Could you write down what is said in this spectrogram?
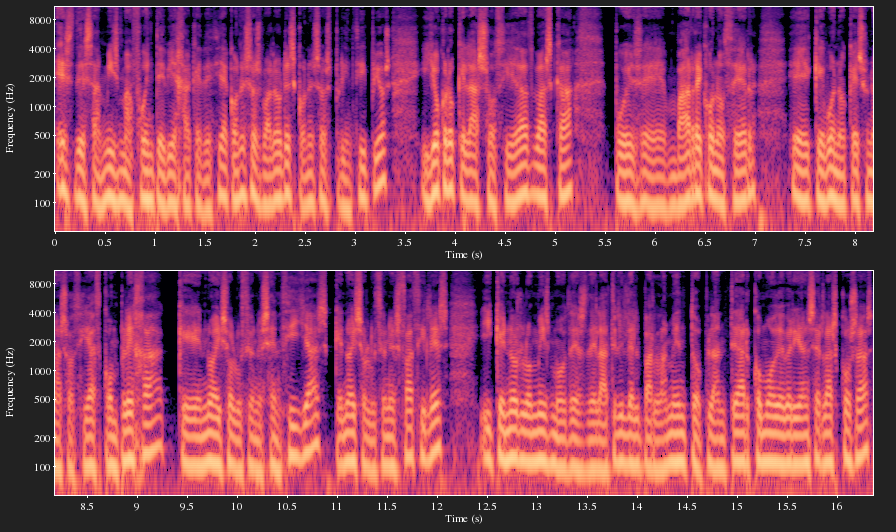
es de esa misma fuente vieja que decía, con esos valores, con esos principios, y yo creo que la sociedad vasca pues eh, va a reconocer eh, que bueno, que es una sociedad compleja, que no hay soluciones sencillas, que no hay soluciones fáciles y que no es lo mismo desde el atril del Parlamento plantear cómo deberían ser las cosas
